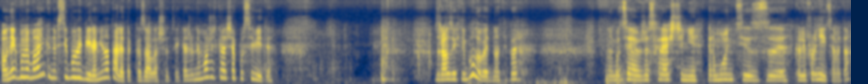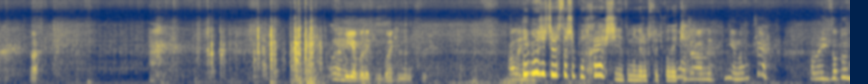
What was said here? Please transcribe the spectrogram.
А вони як були маленькі, не всі були білі. Мені Наталя так казала, що це. Каже, вони можуть каже, ще посивіти. Зразу їх не було видно, а тепер. Ну, бо це вже схрещені термонці з каліфорнійцями, так? Так. Вони не є великі, великі не ростуть. Але Ну, їм- може, через те, що похрещені, тому не ростуть великі. Може, але ні, ну взагалі. Але і зато,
